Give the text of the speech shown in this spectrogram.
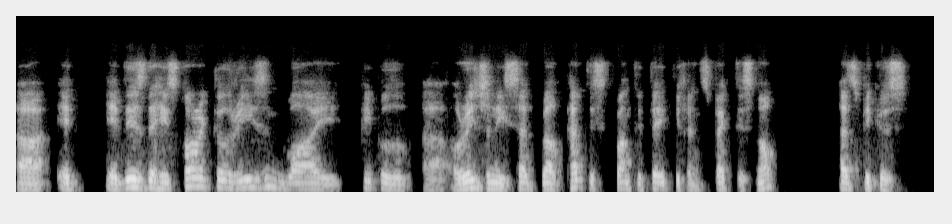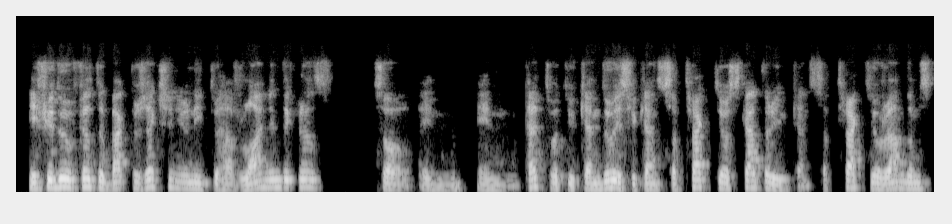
Uh, it, it is the historical reason why people uh, originally said, well, PET is quantitative and SPECT is not. That's because if you do filter back projection, you need to have line integrals. So in, in PET, what you can do is you can subtract your scatter, you can subtract your randoms,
